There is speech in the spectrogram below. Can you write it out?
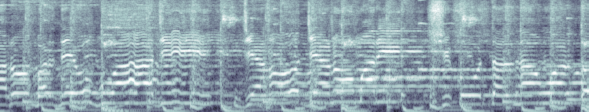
મારો બરદેવ બુઆજી જેનો જેનો મારી શિકોતર ન વળતો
